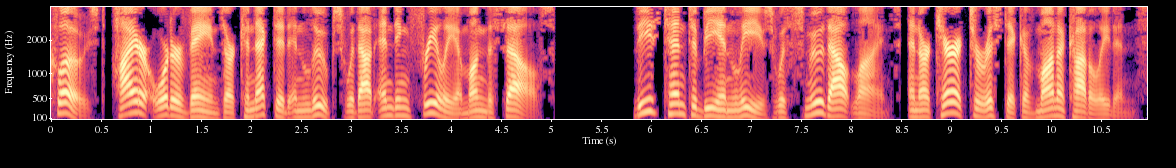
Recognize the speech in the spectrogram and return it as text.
Closed, higher-order veins are connected in loops without ending freely among the cells. These tend to be in leaves with smooth outlines, and are characteristic of monocotyledons.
